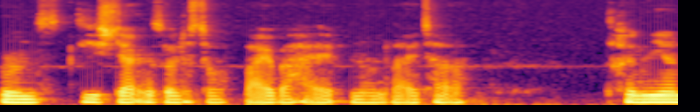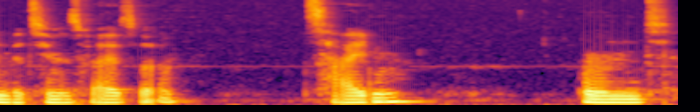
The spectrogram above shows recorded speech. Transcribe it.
Und die Stärken solltest du auch beibehalten und weiter trainieren, beziehungsweise zeigen. Und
